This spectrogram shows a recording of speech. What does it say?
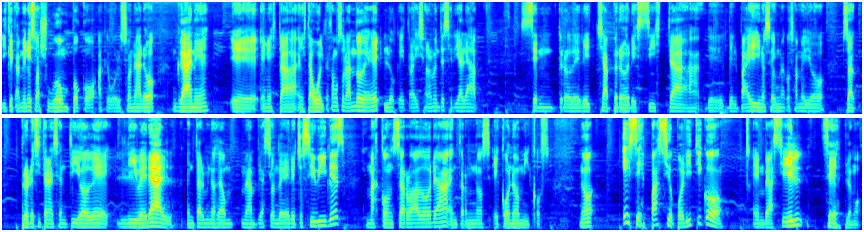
y que también eso ayudó un poco a que Bolsonaro gane eh, en, esta, en esta vuelta. Estamos hablando de lo que tradicionalmente sería la centro-derecha progresista de- del país, no sé, una cosa medio, progresista en el sentido de liberal en términos de am- ampliación de derechos civiles, más conservadora en términos económicos. ¿no? Ese espacio político en Brasil se desplomó.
